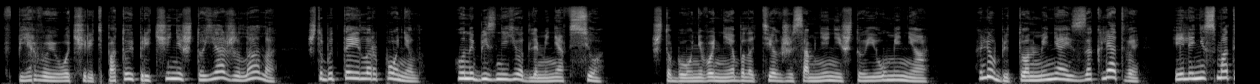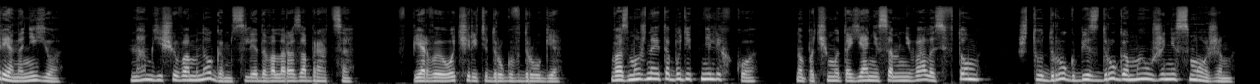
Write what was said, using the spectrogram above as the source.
В первую очередь по той причине, что я желала, чтобы Тейлор понял, он и без нее для меня все. чтобы у него не было тех же сомнений, что и у меня. Любит он меня из-за клятвы или несмотря на нее. Нам еще во многом следовало разобраться. В первую очередь друг в друге. Возможно, это будет нелегко, но почему-то я не сомневалась в том, что друг без друга мы уже не сможем.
